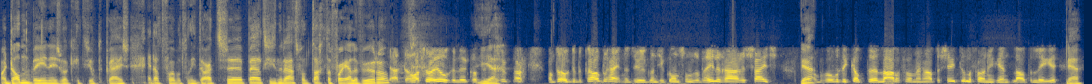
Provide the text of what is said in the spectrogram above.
Maar dan ben je ineens wel kritisch op de prijs. En dat voorbeeld van die dartspijltjes uh, inderdaad, van 80 voor 11 euro. Ja, dat was wel heel geluk. Want, ja. is ook nog, want ook de betrouwbaarheid natuurlijk. Want je kon soms op hele rare sites... Ja. bijvoorbeeld, ik had de lader van mijn HTC-telefoon in Gent laten liggen. Ja.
